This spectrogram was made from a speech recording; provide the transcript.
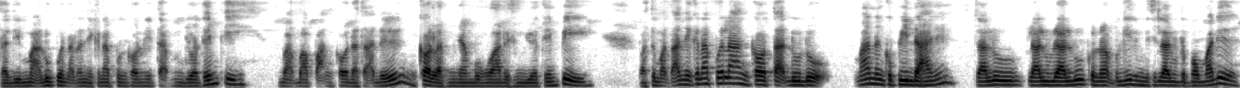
tadi mak lupa nak tanya kenapa kau ni tak menjual tempe? Sebab bapak kau dah tak ada kau lah menyambung waris menjual tempe. Lepas tu mak tanya kenapa lah kau tak duduk? Mana kau pindahnya? Lalu lalu-lalu kau nak pergi mesti lalu depan rumah dia.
